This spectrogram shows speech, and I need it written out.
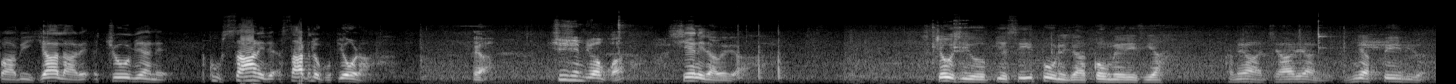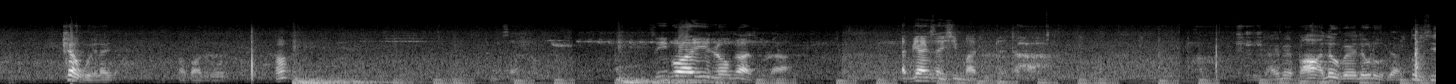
ပါပြီးရလာတဲ့အကျိုးမြတ်နဲ့အခုစားနေတဲ့အစားတစ်လုပ်ကိုပြောတာဟဲ့ရှင်းရှင်းပြောကွာရှင်းနေတာပဲဗျာကျုပ်စီကိုပစ္စည်းပို့နေကြကုန်တွေတွေစီဟာခင်ဗျားကကြားရကနေညက်ပေးပြီးတော့ဖြတ်ဝယ်လိုက်တာဘာပါတော့ဟမ် စီးပွားရေးလောကဆိုတာအပြိုင်ဆိုင်ရှိမှတူတယ်ဒါဒါပေမဲ့ဘာအလုပ်ပဲလုပ်လို့ဗျာသူစီ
